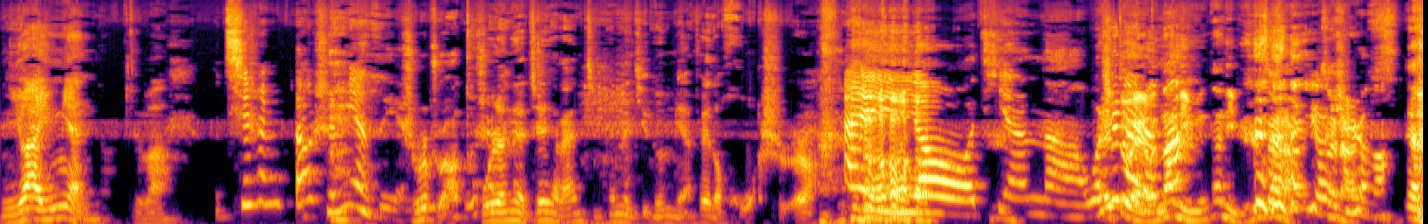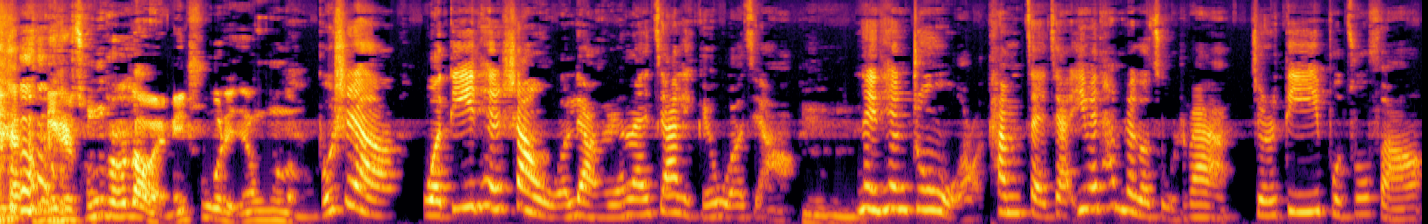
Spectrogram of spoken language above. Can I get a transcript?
你就碍于面子，对吧？其实当时面子也是不是主要图人家接下来几天那几顿免费的伙食啊？哎呦天哪！我是个人吗那？你们那你们是在哪 在哪是什么？你是从头到尾没出过这间屋子吗？不是啊，我第一天上午两个人来家里给我讲，嗯嗯，那天中午他们在家，因为他们这个组织吧，就是第一不租房，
